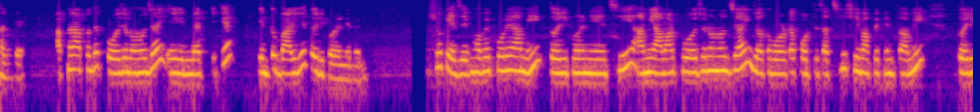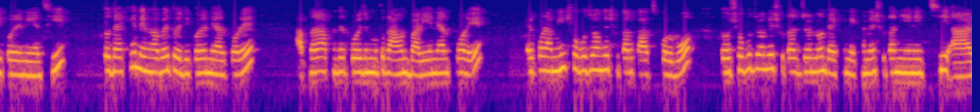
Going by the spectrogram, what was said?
থাকবে। আপনারা আপনাদের প্রয়োজন অনুযায়ী এই ম্যাটটিকে কিন্তু বাড়িয়ে তৈরি করে নেবেন। দর্শক যেভাবে করে আমি তৈরি করে নিয়েছি, আমি আমার প্রয়োজন অনুযায়ী যত বড়টা করতে চাচ্ছি সেই মাপে কিন্তু আমি তৈরি করে নিয়েছি। তো দেখেন এভাবে তৈরি করে নেওয়ার পরে, আপনারা আপনাদের প্রয়োজন মতো রাউন্ড বাড়িয়ে নেওয়ার পরে, এরপর আমি সবুজ রঙের সুতার কাজ করব। তো সবুজ রঙের সুতার জন্য দেখেন এখানে সুতা নিয়ে নিচ্ছি আর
